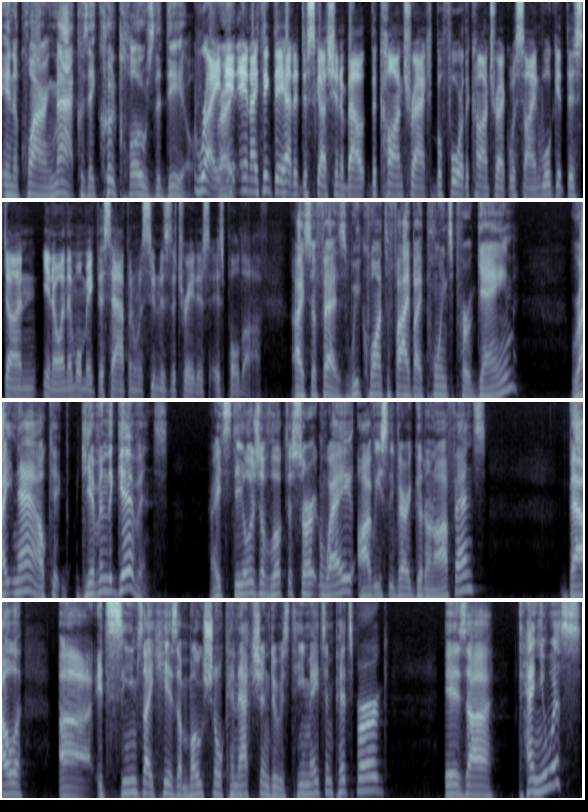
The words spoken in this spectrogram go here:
in acquiring Mack because they could close the deal. Right, And, and I think they had a discussion about the contract before the contract was signed. We'll get this done, you know, and then we'll make this happen as soon as the trade is, is pulled off. All right, so Fez, we quantify by points per game. Right now, given the givens, right? Steelers have looked a certain way, obviously very good on offense. Bell, uh, it seems like his emotional connection to his teammates in Pittsburgh is uh, tenuous.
